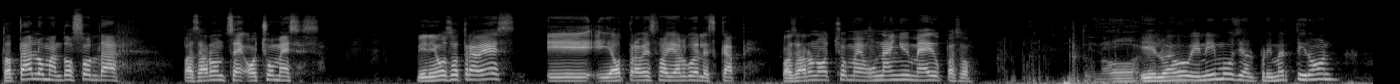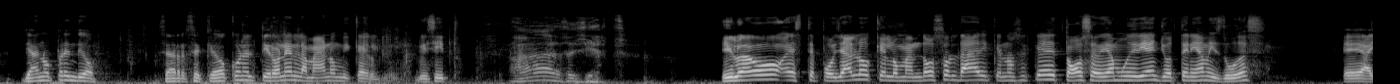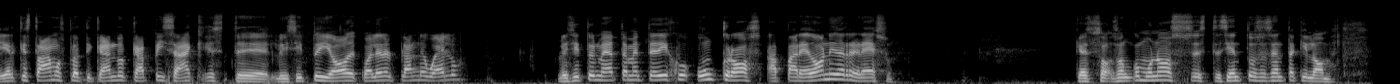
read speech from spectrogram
Total, lo mandó soldar. Pasaron ocho meses. Vinimos otra vez y, otra vez falló algo del escape. Pasaron ocho, un año y medio pasó. y luego vinimos y al primer tirón ya no prendió. Se, se quedó con el tirón en la mano, Micael, Luisito. Ah, eso es cierto. Y luego, este, pues ya lo que lo mandó soldar y que no sé qué, todo se veía muy bien. Yo tenía mis dudas. Eh, ayer que estábamos platicando, Capi, Isaac, este, Luisito y yo, de cuál era el plan de vuelo. Luisito inmediatamente dijo un cross a paredón y de regreso. Que son, como unos este, 160 kilómetros.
